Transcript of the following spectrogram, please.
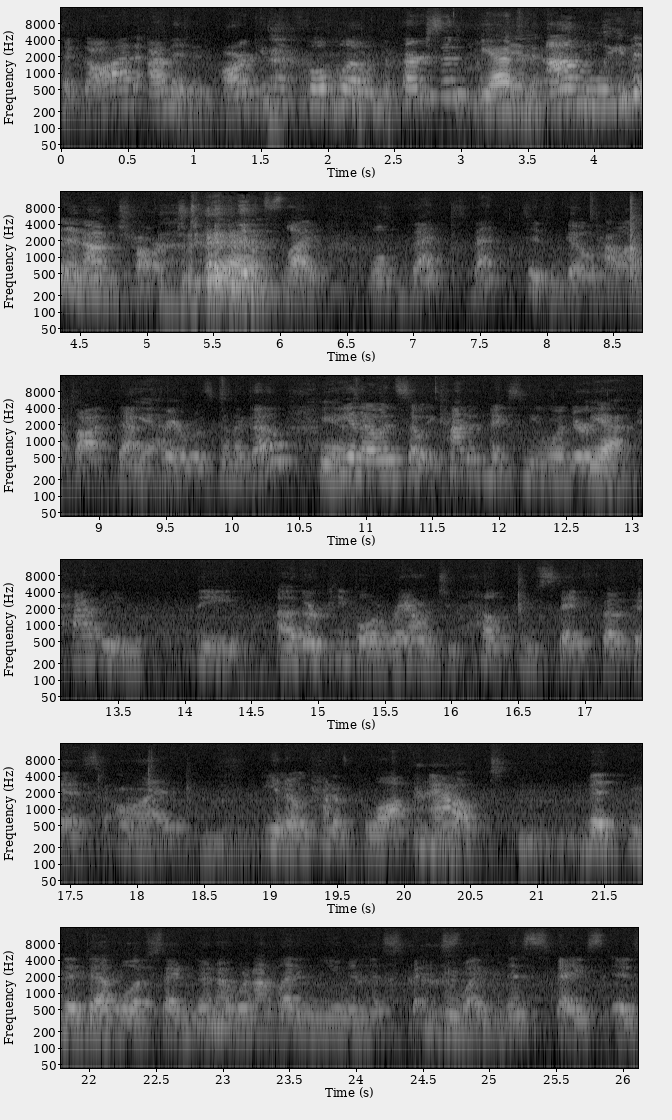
to God, I'm in an argument full blown with the person, Yeah. and I'm leaving and I'm charged. Yeah. And it's like, well, that didn't go how I thought that Yeah. prayer was gonna go. You Yeah. know, and so it kind of makes me wonder if Yeah. having the other people around to help you stay focused on, you know, and kind of block out the, the Mhm. devil of saying, no, no, we're not letting you in this space. Mhm. Like, this space is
